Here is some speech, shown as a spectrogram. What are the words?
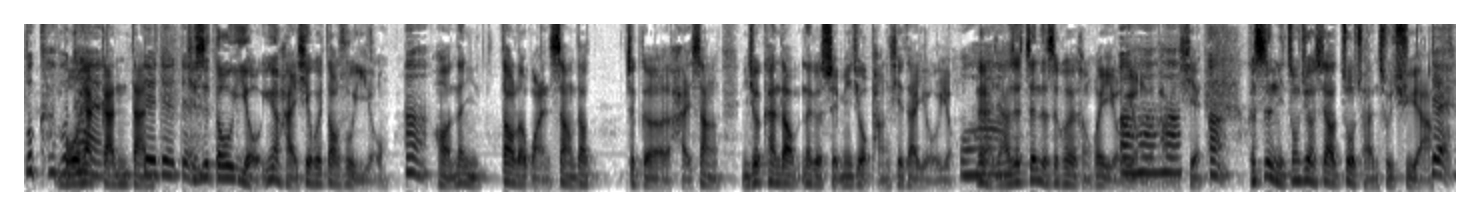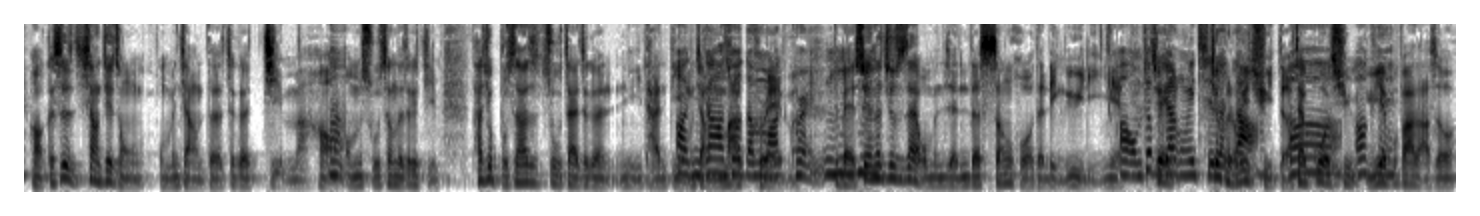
不可不下干单，对对对，其实都有，因为海蟹会到处游，嗯，好，那你到了晚上到。这个海上，你就看到那个水面就有螃蟹在游泳，哇那感觉还是真的是会很会游泳的螃蟹。嗯，可是你终究是要坐船出去啊。对，好，可是像这种我们讲的这个锦嘛，我们俗称的这个锦，它就不是，它是住在这个泥潭底。哦、我们讲的 mud crab 嘛，对不对？所以它就是在我们人的生活的领域里面，哦，我们就比较容易吃就很容易取得。在过去渔业不发达的时候，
